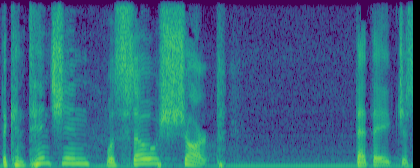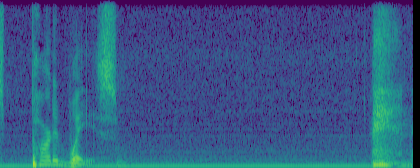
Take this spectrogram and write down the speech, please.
The contention was so sharp that they just parted ways. Man,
